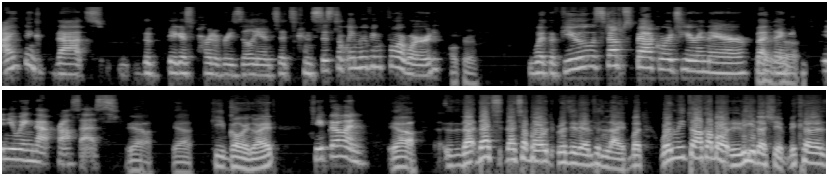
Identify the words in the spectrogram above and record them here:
i think that's the biggest part of resilience. It's consistently moving forward. Okay. With a few steps backwards here and there, but yeah, then yeah. continuing that process. Yeah, yeah. Keep going, right? Keep going. Yeah. That that's that's about resilience in life. But when we talk about leadership, because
